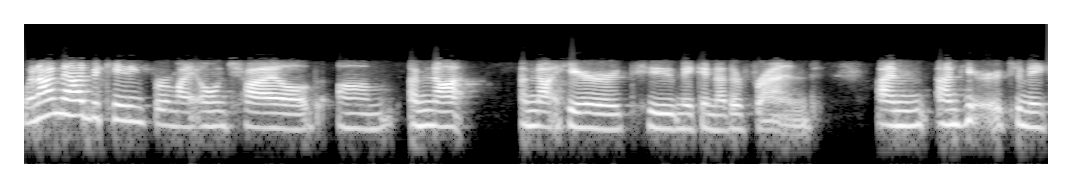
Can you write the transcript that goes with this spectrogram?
when I'm advocating for my own child, um, I'm not, I'm not here to make another friend. I'm I'm here to make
